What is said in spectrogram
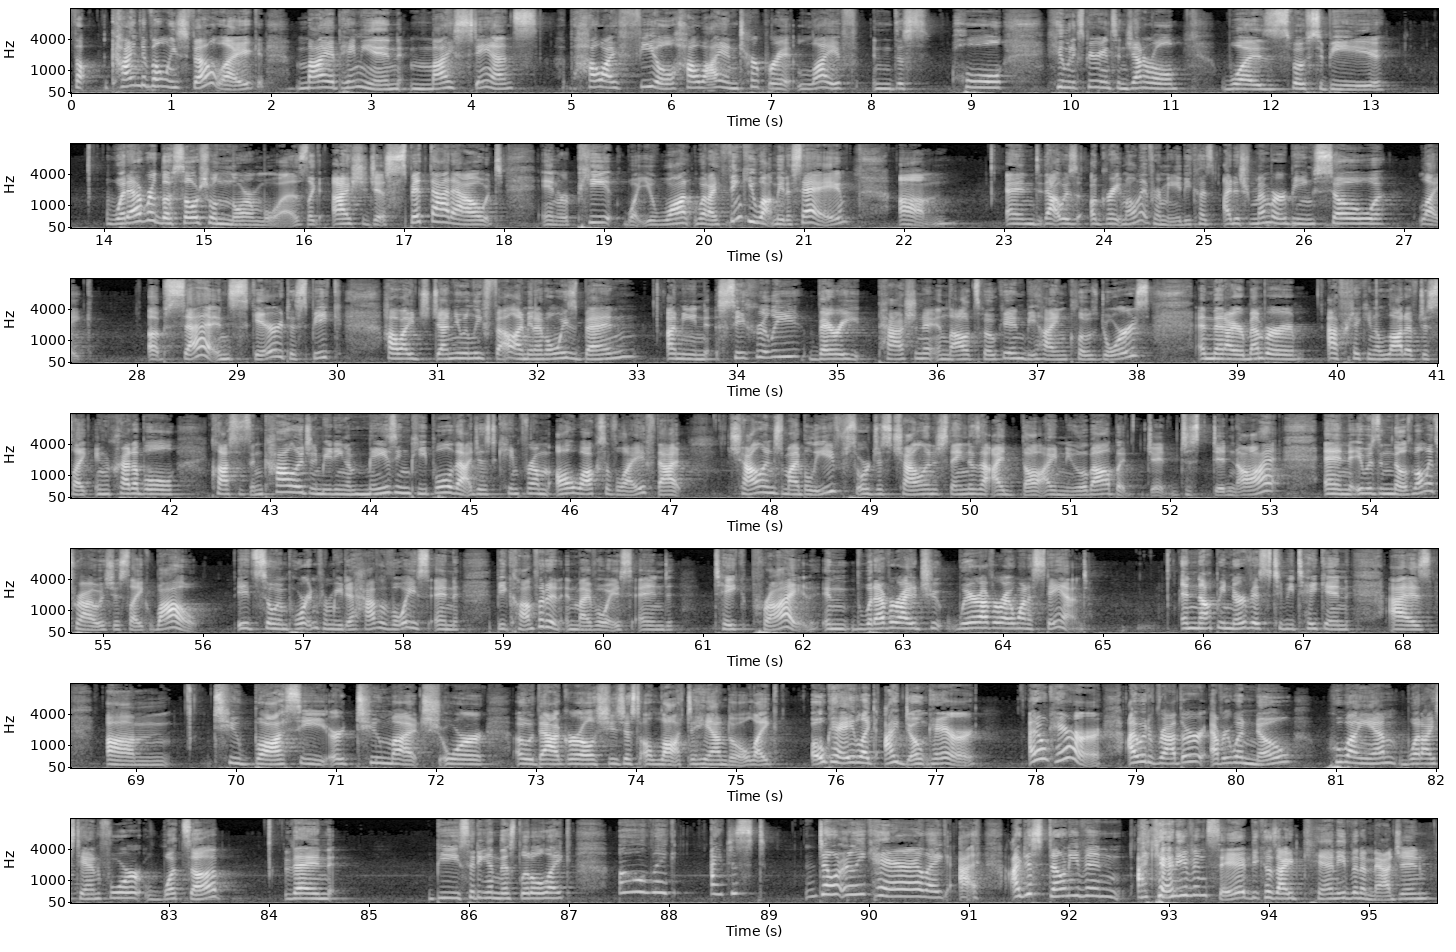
thought kind of always felt like my opinion my stance how I feel, how I interpret life and this whole human experience in general was supposed to be whatever the social norm was. Like I should just spit that out and repeat what you want, what I think you want me to say. Um, and that was a great moment for me because I just remember being so like upset and scared to speak how I genuinely felt. I mean, I've always been I mean, secretly very passionate and loud spoken behind closed doors. And then I remember after taking a lot of just like incredible classes in college and meeting amazing people that just came from all walks of life that challenged my beliefs or just challenged things that I thought I knew about but it just did not. And it was in those moments where I was just like, wow, it's so important for me to have a voice and be confident in my voice and take pride in whatever I choose, wherever I want to stand, and not be nervous to be taken as um, too bossy or too much or oh that girl she's just a lot to handle. Like okay, like I don't care. I don't care. I would rather everyone know who I am, what I stand for, what's up, than be sitting in this little like, oh, like I just don't really care. Like I I just don't even I can't even say it because I can't even imagine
